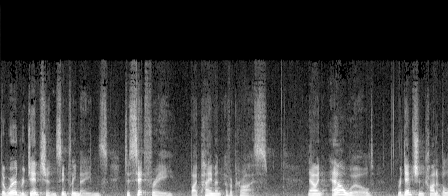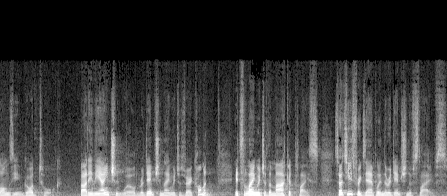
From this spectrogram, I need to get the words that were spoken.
The word redemption simply means to set free by payment of a price. Now, in our world, redemption kind of belongs in God talk, but in the ancient world, redemption language was very common. It's the language of the marketplace. So it's used, for example, in the redemption of slaves.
